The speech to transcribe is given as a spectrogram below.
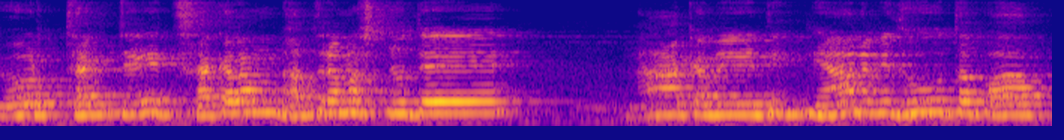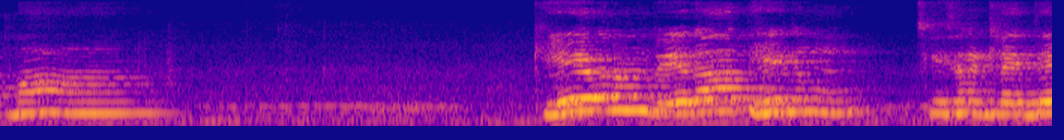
యోర్థజ్ఞయిత్ సకలం భద్రమశ్నుతే నాకమేతి జ్ఞాన విధూత పాప్మా. కేవలం వేదాధ్యయనం చేసినట్లయితే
